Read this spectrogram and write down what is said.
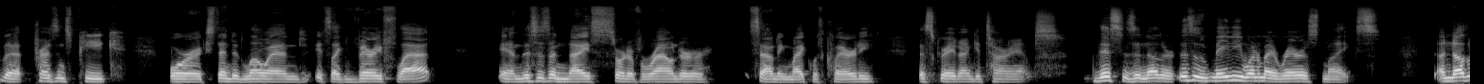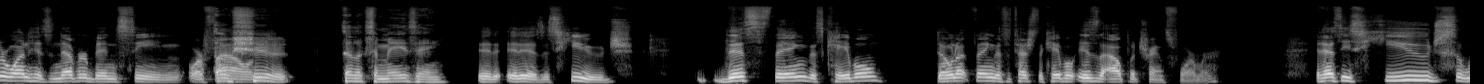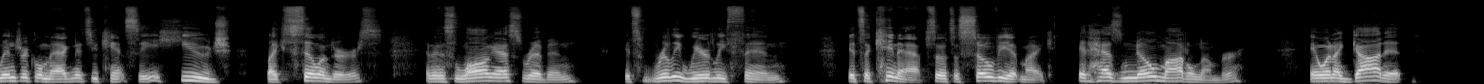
that presence peak or extended low end. It's like very flat. And this is a nice sort of rounder sounding mic with clarity. That's great on guitar amps. This is another, this is maybe one of my rarest mics. Another one has never been seen or oh, found. Oh, shoot. That looks amazing. It, it is. It's huge. This thing, this cable, donut thing that's attached to the cable, is the output transformer. It has these huge cylindrical magnets you can't see, huge like cylinders, and then this long ass ribbon. It's really weirdly thin. It's a Kinap, so it's a Soviet mic. It has no model number. And when I got it,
